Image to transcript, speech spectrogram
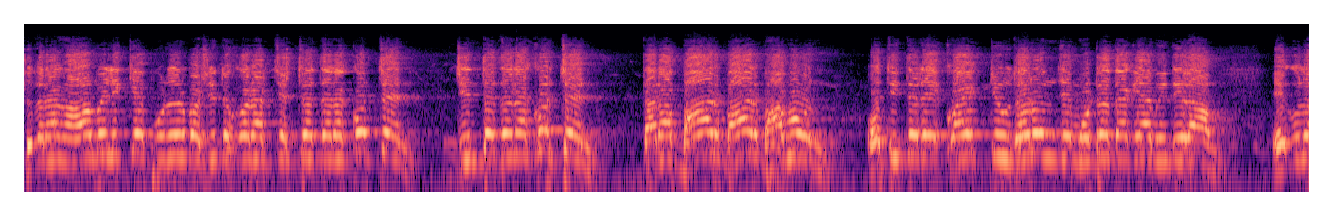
সুতরাং আওয়ামী লীগকে পুনর্বাসিত করার চেষ্টা যারা করছেন, চিন্তা যারা করছেন, তারা বারবার ভাবুন অতীতের এই কয়েকটি উদাহরণ যে মোটা দাগে আমি দিলাম, এগুলো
